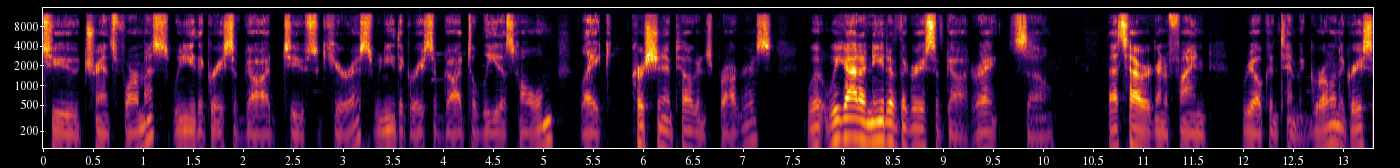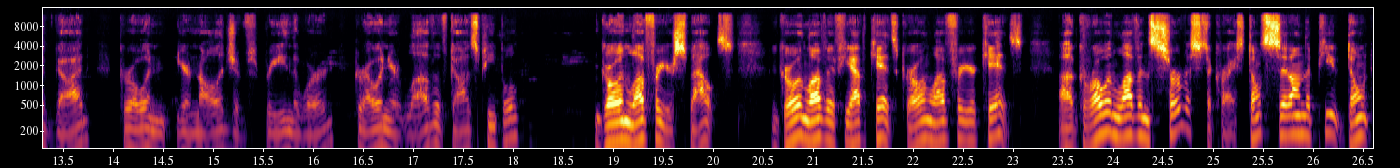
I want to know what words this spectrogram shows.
to transform us. We need the grace of god to secure us. We need the grace of god to lead us home like christian and pilgrim's progress we got a need of the grace of God, right? So that's how we're going to find real contentment. Grow in the grace of God, grow in your knowledge of reading the word, grow in your love of God's people, grow in love for your spouse, grow in love if you have kids, grow in love for your kids. Uh, grow in love and service to Christ. Don't sit on the pew. Don't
